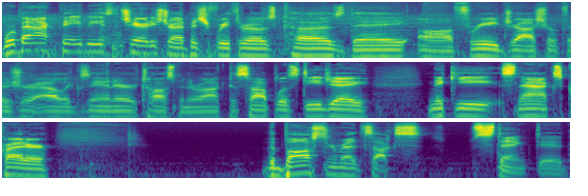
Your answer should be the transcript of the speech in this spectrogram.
We're back, baby. It's the charity stripe. Pitch your free throws because they are free. Joshua Fisher, Alexander, Toss Me the Rock, Tosopoulos, DJ, Nikki, Snacks, Kreider. The Boston Red Sox stink, dude.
